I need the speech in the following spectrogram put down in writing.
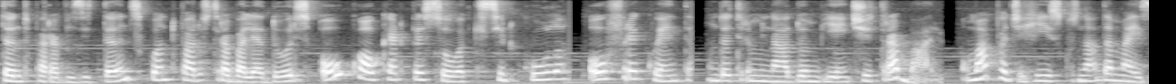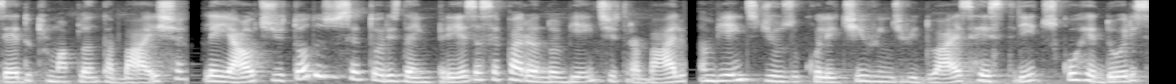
tanto para visitantes quanto para os trabalhadores ou qualquer pessoa que circula ou frequenta um determinado ambiente de trabalho. O mapa de riscos nada mais é do que uma planta baixa, layout de todos os setores da empresa, separando ambientes de trabalho, ambientes de uso coletivo e individuais, restritos, corredores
